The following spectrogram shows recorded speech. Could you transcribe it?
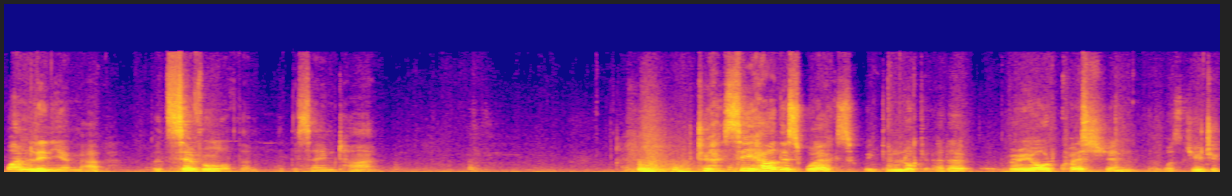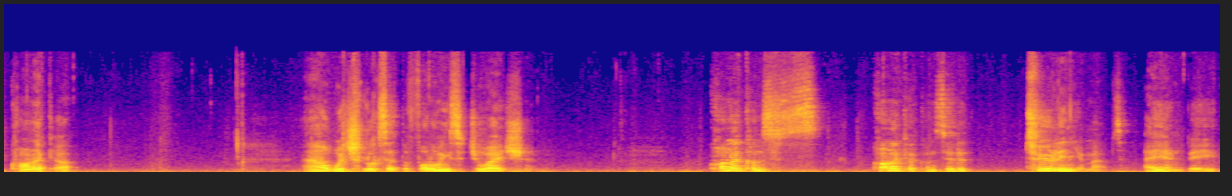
one linear map, but several of them at the same time. To see how this works, we can look at a very old question that was due to Kronecker, uh, which looks at the following situation. Kronecker, Kronecker considered two linear maps, A and B,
